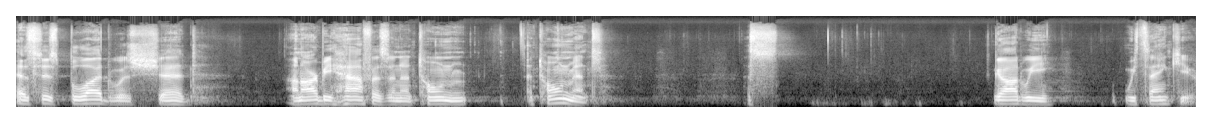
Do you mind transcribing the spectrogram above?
as his blood was shed on our behalf as an atone, atonement, God, we, we thank you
